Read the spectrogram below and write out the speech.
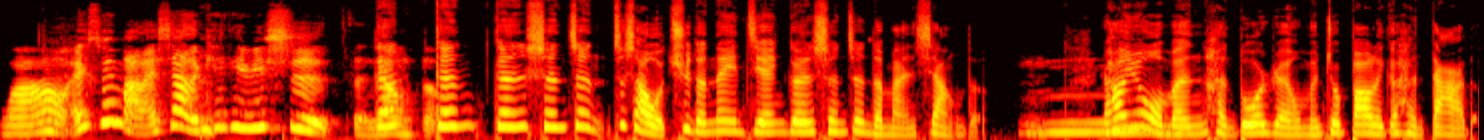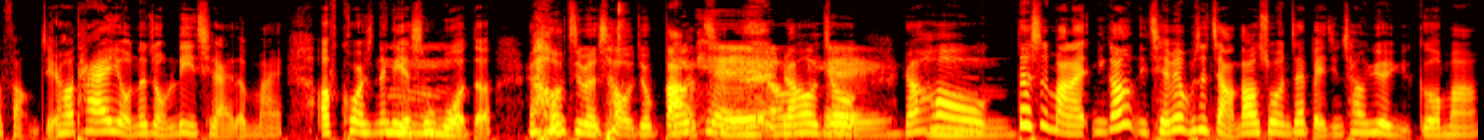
哇哦，哎，所以马来西亚的 KTV 是怎样的？跟跟跟深圳，至少我去的那一间跟深圳的蛮像的。嗯，然后因为我们很多人，我们就包了一个很大的房间，然后他也有那种立起来的麦，of course 那个也是我的，嗯、然后基本上我就霸气，okay, okay, 然后就，然后、嗯、但是马来，你刚刚你前面不是讲到说你在北京唱粤语歌吗？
